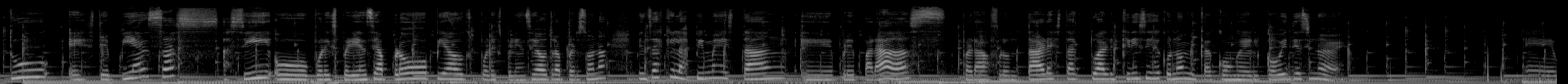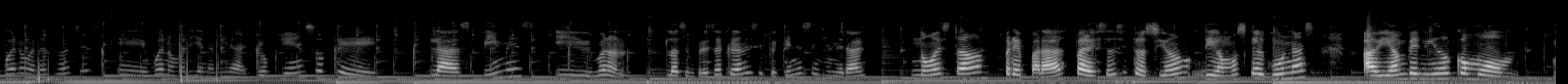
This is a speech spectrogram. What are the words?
¿tú este, piensas así o por experiencia propia o por experiencia de otra persona, piensas que las pymes están eh, preparadas para afrontar esta actual crisis económica con el COVID-19? Bueno, buenas noches. Bueno, Mariana, mira, yo pienso que las pymes y, bueno, las empresas grandes y pequeñas en general no estaban preparadas para esta situación. Digamos que algunas habían venido como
